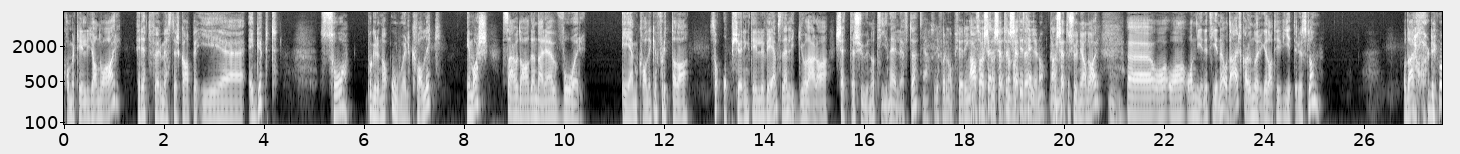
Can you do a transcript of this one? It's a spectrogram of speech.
kommer til januar, rett før mesterskapet i eh, Egypt. Så, av OL-kvalik i mars, så er jo da den derre vår-EM-kvaliken flytta da som oppkjøring til VM, så den ligger jo der da 6., 7., og 10., 11. Ja, så de får en oppkjøring Ja, altså, som, sjette, som, som faktisk teller nå. Ja, 6. 7. januar, eh, og, og, og 9. 10. Og der skal jo Norge da til Hviterussland. Og der har du jo,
